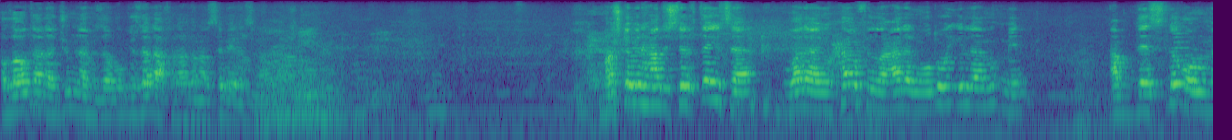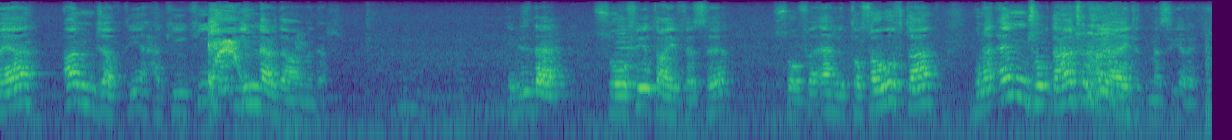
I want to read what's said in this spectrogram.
Allahu Teala cümlemize bu güzel ahlakı nasip eylesin. Başka bir hadis-i şerifte ise وَلَا يُحَافِظُ عَلَى الْوُضُوءِ اِلَّا مُؤْمِنٍ Abdestli olmaya ancak diye hakiki müminler devam eder. E biz de Sofi taifesi, Sofi ehli tasavvuf da buna en çok daha çok riayet etmesi gerekir.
